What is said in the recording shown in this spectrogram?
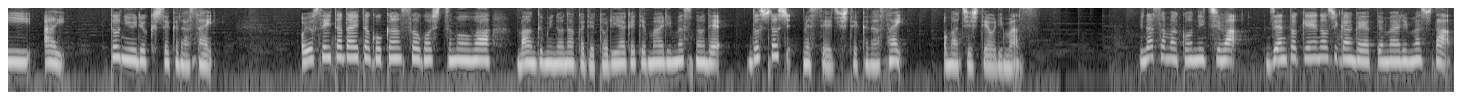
ZENTOKEIEI と入力してください。お寄せいただいたご感想、ご質問は番組の中で取り上げてまいりますので、どしどしメッセージしてください。お待ちしております。皆様こんにちは。全時計の時間がやってまいりました。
